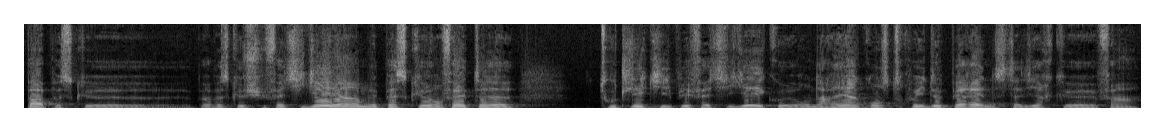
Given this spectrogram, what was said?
pas parce que pas parce que je suis fatigué, hein, mais parce que en fait. Euh, toute l'équipe est fatiguée et qu'on n'a rien construit de pérenne. C'est-à-dire que, enfin,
